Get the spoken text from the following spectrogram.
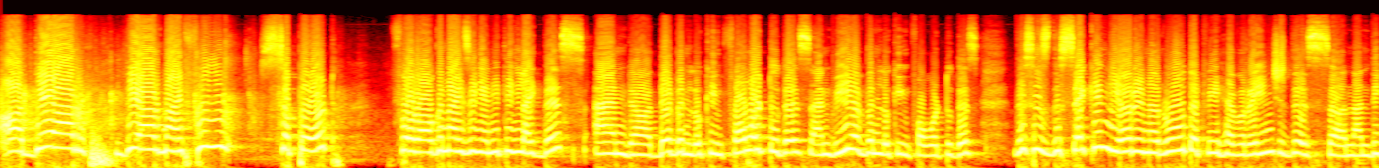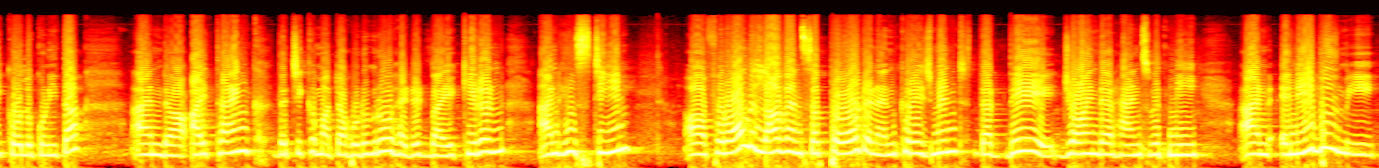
uh, they are they are my full support for organizing anything like this and uh, they've been looking forward to this and we have been looking forward to this. This is the second year in a row that we have arranged this uh, Nandi Kolu Kunita and uh, I thank the Chikamata Huduguru headed by Kiran and his team uh, for all the love and support and encouragement that they join their hands with me and enable me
